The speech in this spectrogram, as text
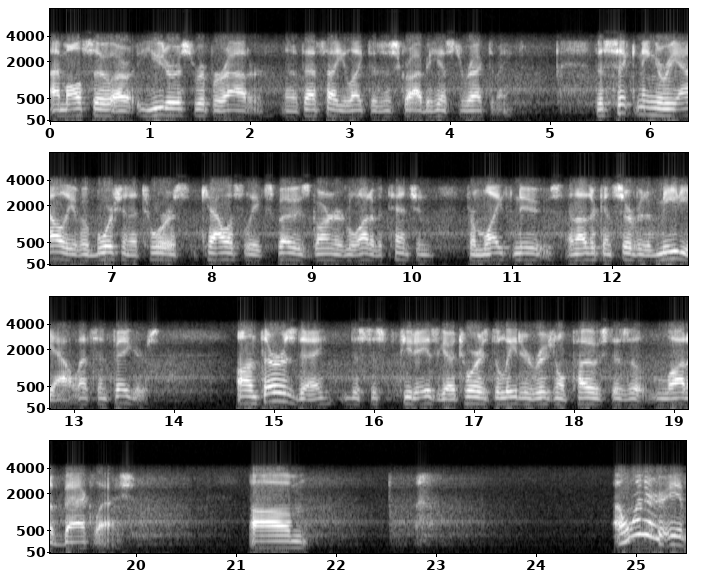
I'm also a uterus ripper outer, and if that's how you like to describe a hysterectomy. The sickening reality of abortion that Torres callously exposed garnered a lot of attention from Life News and other conservative media outlets and figures. On Thursday, just a few days ago, Torres deleted original post as a lot of backlash. Um, I wonder if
